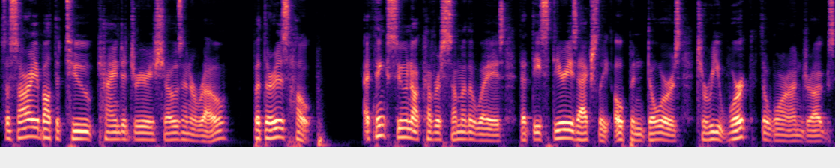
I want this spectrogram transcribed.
So sorry about the two kinda dreary shows in a row, but there is hope. I think soon I'll cover some of the ways that these theories actually open doors to rework the war on drugs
